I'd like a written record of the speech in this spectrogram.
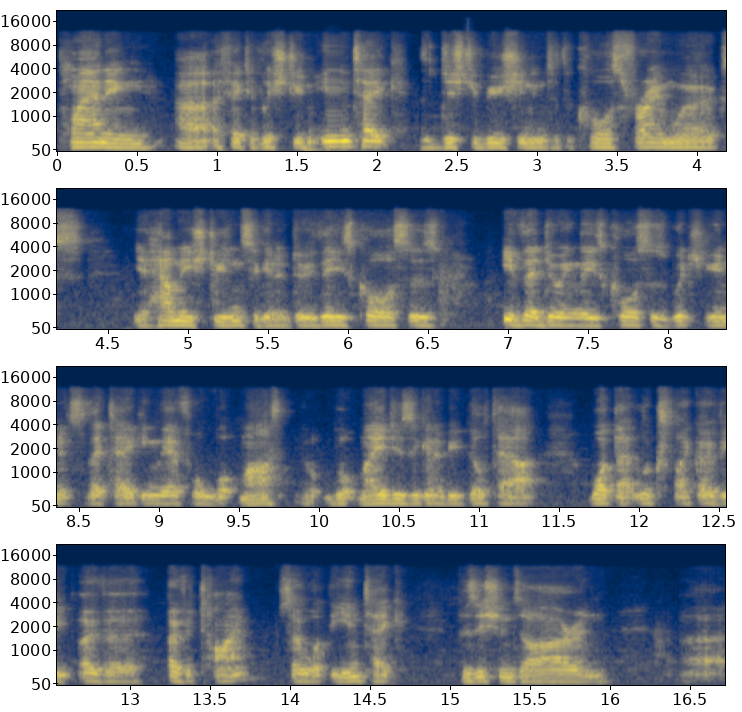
planning uh, effectively student intake, the distribution into the course frameworks, you know, how many students are going to do these courses, if they're doing these courses, which units are they taking, therefore what what majors are going to be built out, what that looks like over over over time. So what the intake positions are and uh,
